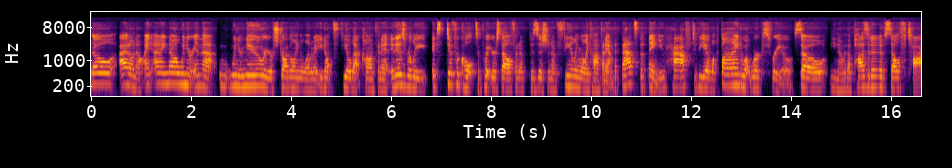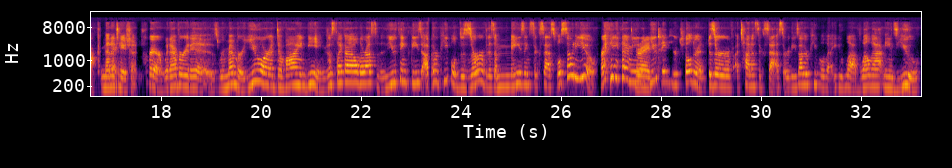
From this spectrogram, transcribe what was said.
so I don't know. I, I know when you're in that, when you're new or you're struggling a little bit, you don't feel that confident. It is really, it's difficult to put yourself in a position of feeling really confident. But that's the thing. You have to be able to find what works for you. So, you know, the positive self talk, meditation, right. prayer, whatever it is, remember, you are a divine being, just like I the rest of it. You think these other people deserve this amazing success. Well, so do you, right? I mean, right. you think your children deserve a ton of success or these other people that you love, well, that means you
